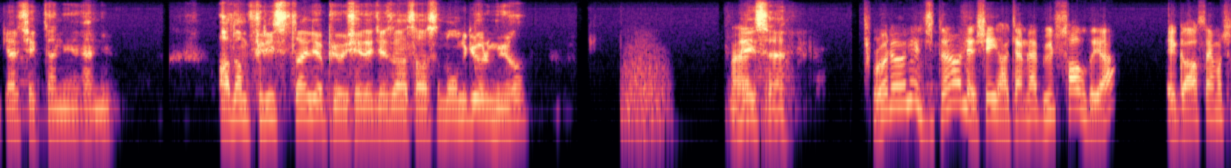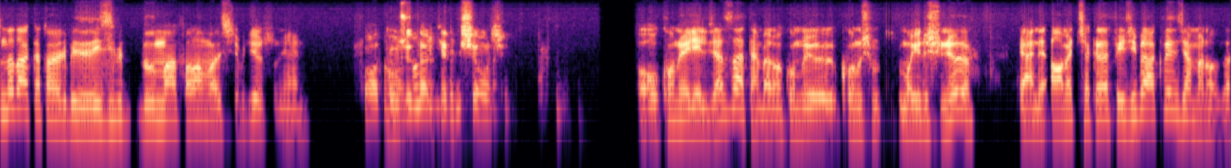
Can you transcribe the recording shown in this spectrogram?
gerçekten yani. Adam freestyle yapıyor şeyde ceza sahasında onu görmüyor. Evet. Neyse. Öyle öyle cidden öyle. Şey hakemler büyük saldı ya. E Galatasaray maçında da hakikaten öyle bir rezil durumlar falan var işte biliyorsun yani. Ne Hoca terk etmiş ya maçı. O konuya geleceğiz zaten. Ben o konuyu konuşmayı düşünüyorum. Yani Ahmet Çakar'a feci bir hak vereceğim ben orada.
